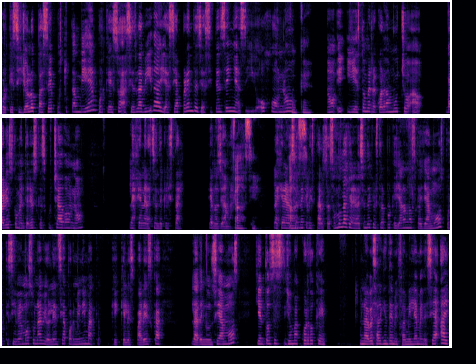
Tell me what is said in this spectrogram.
porque si yo lo pasé, pues tú también, porque eso así es la vida y así aprendes y así te enseñas y ojo, ¿no? ¿No? Y, y esto me recuerda mucho a varios comentarios que he escuchado, ¿no? La generación de cristal, que nos llama. Ah, sí. La generación ah, de cristal. O sea, somos la generación de cristal porque ya no nos callamos, porque si vemos una violencia, por mínima que, que les parezca, la denunciamos. Y entonces yo me acuerdo que una vez alguien de mi familia me decía, ay,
